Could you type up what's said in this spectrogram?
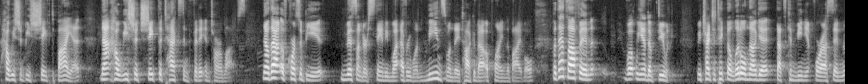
how we should be shaped by it, not how we should shape the text and fit it into our lives. Now that, of course, would be misunderstanding what everyone means when they talk about applying the Bible. But that's often what we end up doing. We try to take the little nugget that's convenient for us and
